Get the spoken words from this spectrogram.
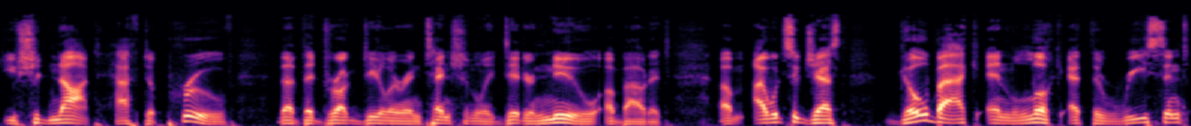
you should not have to prove that the drug dealer intentionally did or knew about it. Um, I would suggest go back and look at the recent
